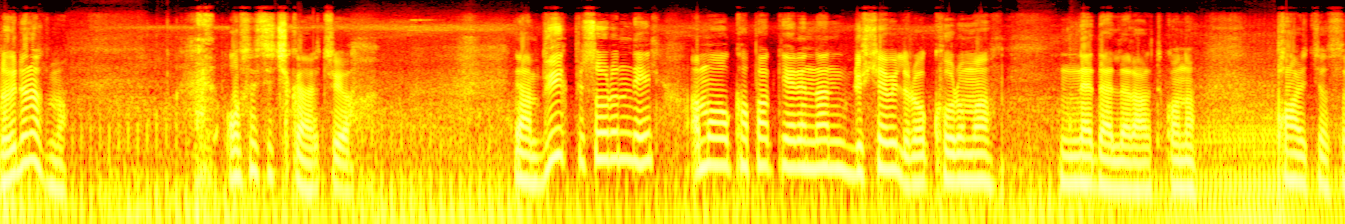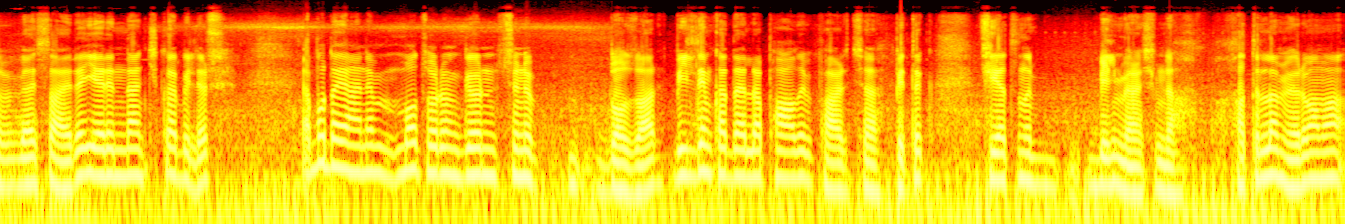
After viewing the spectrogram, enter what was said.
Duydunuz mu? O sesi çıkartıyor. Yani büyük bir sorun değil ama o kapak yerinden düşebilir. O koruma ne derler artık onu parçası vesaire yerinden çıkabilir. Ya bu da yani motorun görüntüsünü bozar. Bildiğim kadarıyla pahalı bir parça bir tık. Fiyatını bilmiyorum şimdi hatırlamıyorum ama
